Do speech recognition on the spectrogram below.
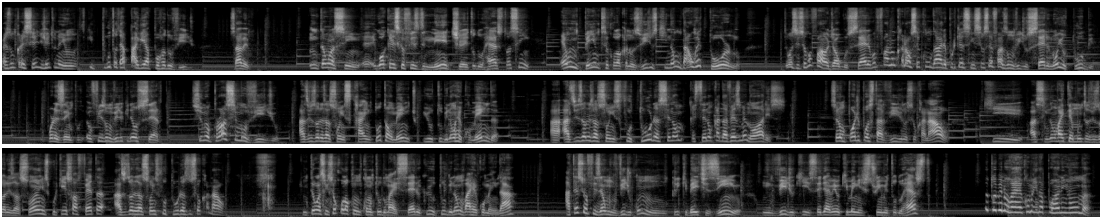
mas não crescia de jeito nenhum. Fiquei puto, até apaguei a porra do vídeo, sabe? Então, assim, é igual aqueles que eu fiz de Nietzsche e tudo o resto, assim, é um empenho que você coloca nos vídeos que não dá um retorno. Então, assim, se eu vou falar de algo sério, eu vou falar num canal secundário, porque assim, se você faz um vídeo sério no YouTube, por exemplo, eu fiz um vídeo que deu certo. Se o meu próximo vídeo as visualizações caem totalmente o YouTube não recomenda, as visualizações futuras serão, serão cada vez menores. Você não pode postar vídeo no seu canal que, assim, não vai ter muitas visualizações, porque isso afeta as visualizações futuras do seu canal. Então, assim, se eu coloco um conteúdo mais sério que o YouTube não vai recomendar, até se eu fizer um vídeo com um clickbaitzinho, um vídeo que seria meio que mainstream e tudo o resto, YouTube não vai recomendar porra nenhuma.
